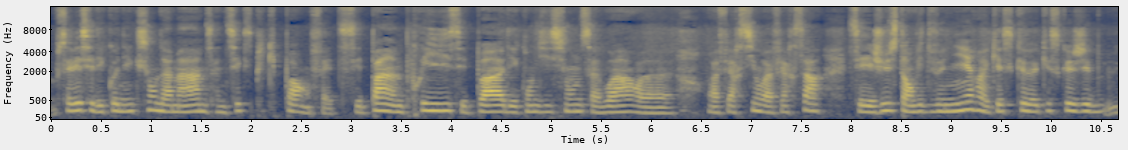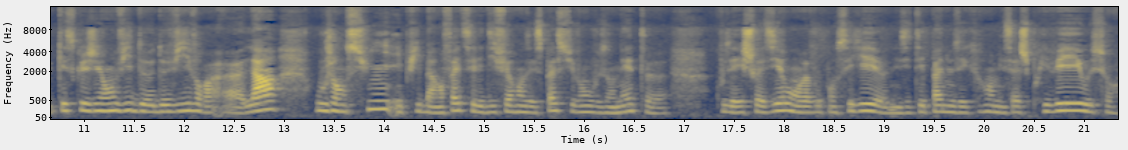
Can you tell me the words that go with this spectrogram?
vous savez, c'est des connexions d'âme à âme, ça ne s'explique pas en fait. C'est pas un prix, c'est pas des conditions de savoir euh, on va faire ci, on va faire ça. C'est juste envie de venir, qu'est-ce que, qu'est-ce que j'ai, qu'est-ce que j'ai envie de, vivre là, où j'en suis. Et puis, ben, en fait, c'est les différents espaces suivant où vous en êtes vous allez choisir, où on va vous conseiller. N'hésitez pas à nous écrire en message privé ou sur,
